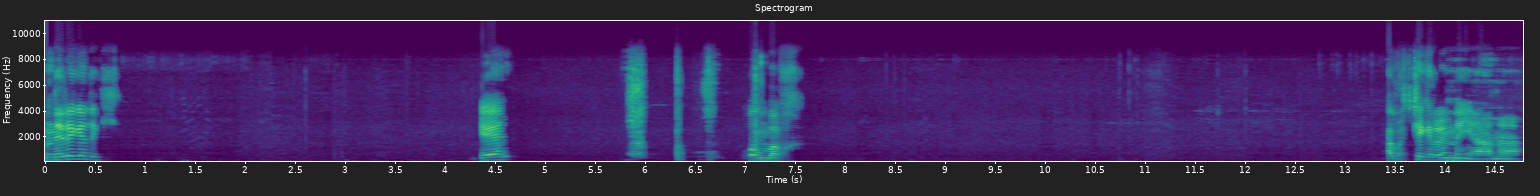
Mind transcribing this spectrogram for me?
Oğlum nereye geldik? Gel. Oğlum bak. Allah çekil önünden ya ana.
